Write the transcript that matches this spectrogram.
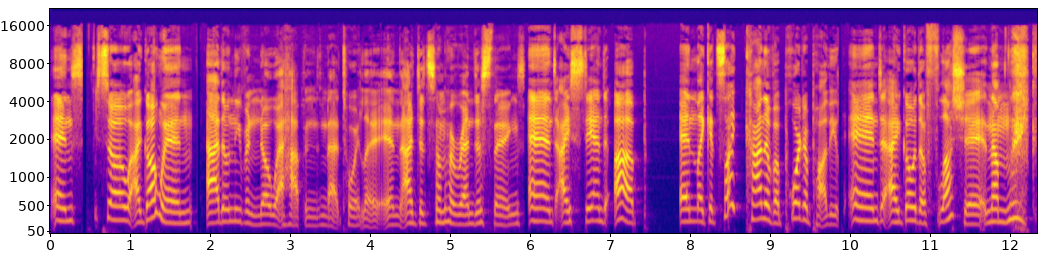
And so I go in. I don't even know what happened in that toilet. And I did some horrendous things. And I stand up and like it's like kind of a porta potty. And I go to flush it and I'm like,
